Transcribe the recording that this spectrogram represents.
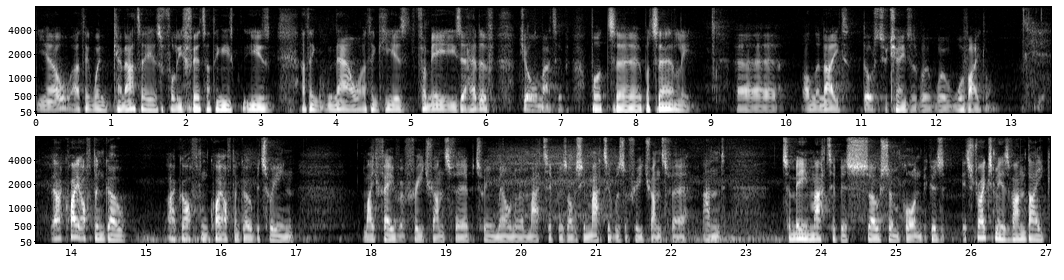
you know, I think when Konate is fully fit, I think he's he is. I think now, I think he is. For me, he's ahead of Joel Matip. But uh, but certainly, uh, on the night, those two changes were, were, were vital. I quite often go, I often quite often go between my favourite free transfer between Milner and Matip because obviously Matip was a free transfer and to me Matip is so so important because it strikes me as Van Dijk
